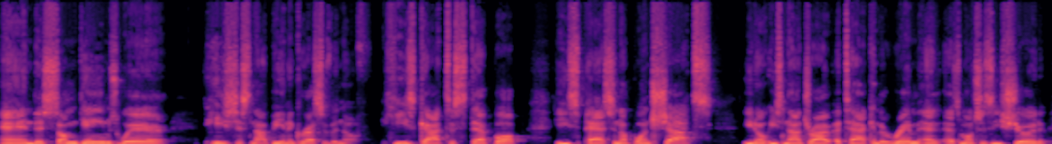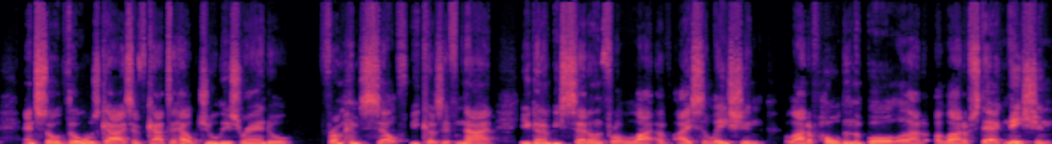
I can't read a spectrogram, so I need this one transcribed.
and there's some games where he's just not being aggressive enough. He's got to step up. He's passing up on shots. You know, he's not drive attacking the rim as, as much as he should. And so those guys have got to help Julius Randle from himself because if not, you're going to be settling for a lot of isolation, a lot of holding the ball, a lot, a lot of stagnation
